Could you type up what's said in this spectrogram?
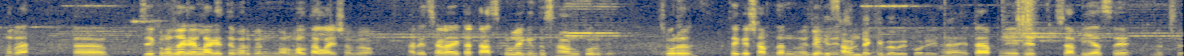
আপনারা যে কোনো জায়গায় লাগাতে পারবেন নর্মাল তালা হিসাবেও। আর এছাড়া এটা টাচ করলে কিন্তু সাউন্ড করবে। চোরের থেকে সাবধান হয়ে যাবে সাউন্ডটা কীভাবে করে হ্যাঁ এটা আপনি এই যে চাবি আছে আচ্ছা।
